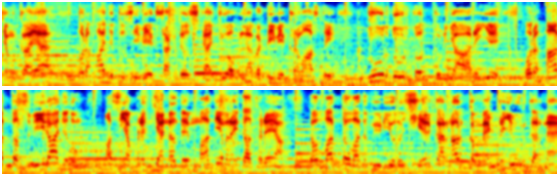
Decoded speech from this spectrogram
ਚਮਕਾਇਆ। ਔਰ ਅੱਜ ਤੁਸੀਂ ਵੇਖ ਸਕਦੇ ਹੋ ਸਟੈਚੂ ਆਫ ਲਿਬਰਟੀ ਵੇਖਣ ਵਾਸਤੇ ਦੂਰ ਦੂਰ ਤੋਂ ਦੁਨੀਆ ਆ ਰਹੀ ਏ। ਔਰ ਆਹ ਤਸਵੀਰਾਂ ਜਦੋਂ ਅਸੀਂ ਆਪਣੇ ਚੈਨਲ ਦੇ ਮਾਧਿਅਮ ਰਾਹੀਂ ਦੱਸ ਰਹੇ ਹਾਂ, ਤਾਂ ਵੱਧ ਤੋਂ ਵੱਧ ਵੀਡੀਓ ਨੂੰ ਸ਼ੇਅਰ ਕਰਨਾ ਔਰ ਕਮੈਂਟ ਜ਼ਰੂਰ ਕਰਨਾ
